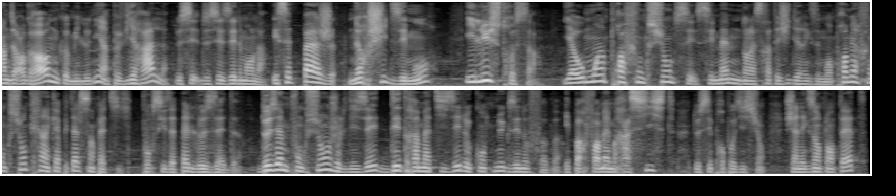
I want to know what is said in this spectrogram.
underground, comme il le dit, un peu viral de ces, éléments-là. Et cette page Nurshid Zemmour illustre ça il y a au moins trois fonctions, c'est même dans la stratégie d'Éric Zemmour. Première fonction, créer un capital sympathie, pour ce qu'ils appellent le Z. Deuxième fonction, je le disais, dédramatiser le contenu xénophobe, et parfois même raciste de ces propositions. J'ai un exemple en tête,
